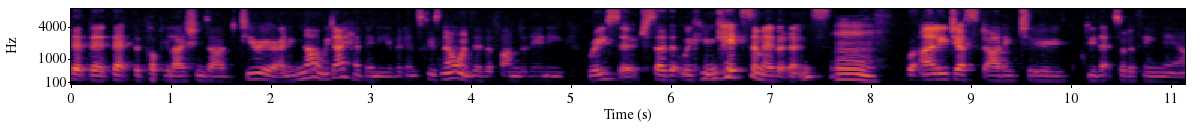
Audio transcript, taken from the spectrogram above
that, that, that the populations are deteriorating. No, we don't have any evidence because no one's ever funded any research so that we can get some evidence. Mm. We're only just starting to do that sort of thing now.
